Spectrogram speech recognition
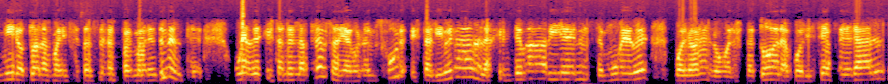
miro todas las manifestaciones permanentemente, vez que están en la plaza Diagonal Sur, está liberada, la gente va, viene, se mueve, bueno, ahora no, está toda la Policía Federal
